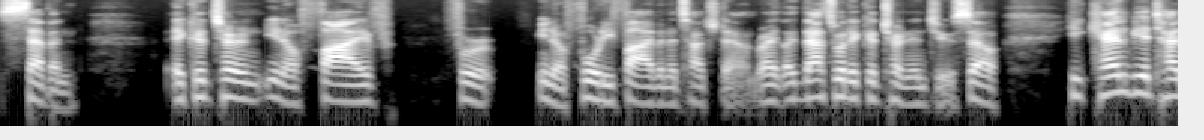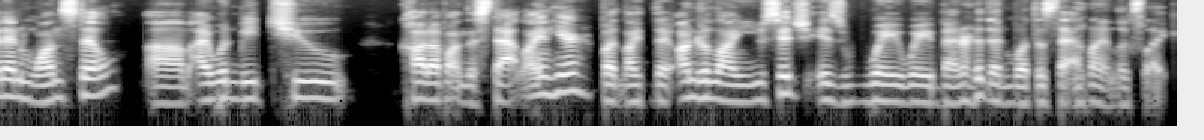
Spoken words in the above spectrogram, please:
seven. It could turn, you know, five for you know forty-five and a touchdown, right? Like that's what it could turn into. So he can be a tight end one still. Um, I wouldn't be too caught up on the stat line here, but like the underlying usage is way, way better than what the stat line looks like.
